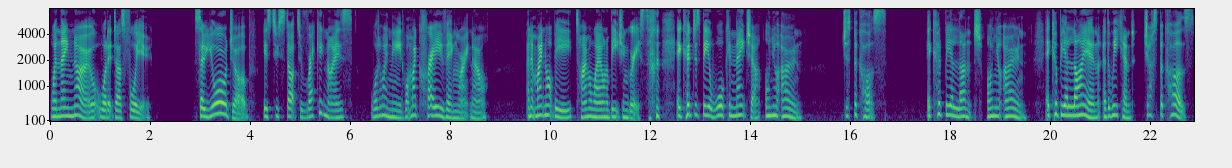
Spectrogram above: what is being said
when they know what it does for you. So, your job is to start to recognize what do I need? What am I craving right now? And it might not be time away on a beach in Greece, it could just be a walk in nature on your own just because. It could be a lunch on your own. It could be a lion at the weekend just because.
